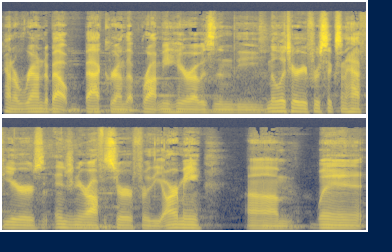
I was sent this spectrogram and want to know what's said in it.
kind of roundabout background that brought me here. I was in the military for six and a half years, engineer officer for the Army. Um, when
